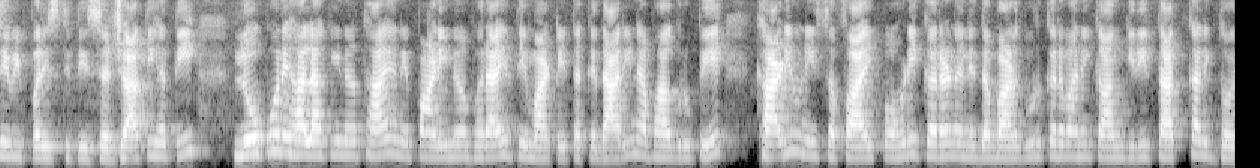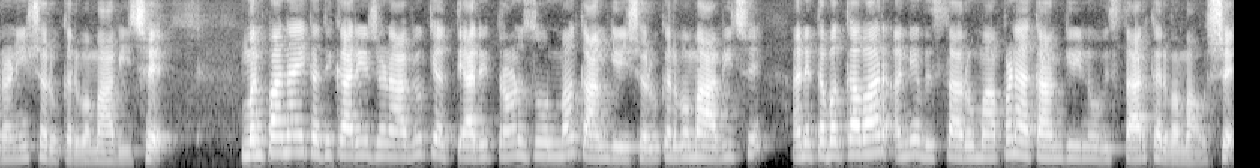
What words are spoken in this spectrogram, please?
જેવી પરિસ્થિતિ સર્જાતી હતી. લોકોને હાલાકી ન થાય અને પાણી ન ભરાય તે માટે તકેદારીના ભાગરૂપે ખાડીઓની સફાઈ, પહોળીકરણ અને દબાણ દૂર કરવાની કામગીરી તાત્કાલિક ધોરણે શરૂ કરવામાં આવી છે. મનપાના એક અધિકારીએ જણાવ્યું કે અત્યારે ત્રણ ઝોનમાં કામગીરી શરૂ કરવામાં આવી છે અને તબક્કાવાર અન્ય વિસ્તારોમાં પણ આ કામગીરીનો વિસ્તાર કરવામાં આવશે.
